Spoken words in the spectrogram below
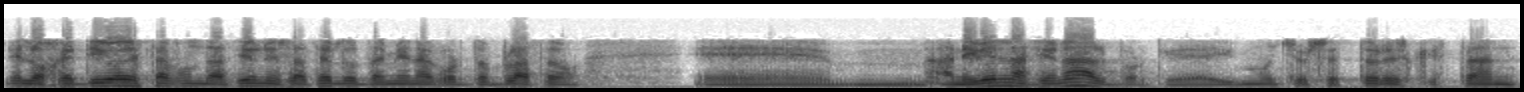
el objetivo de esta fundación es hacerlo también a corto plazo eh, a nivel nacional, porque hay muchos sectores que están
